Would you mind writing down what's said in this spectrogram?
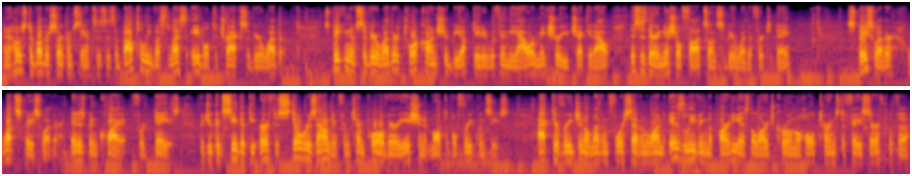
and a host of other circumstances is about to leave us less able to track severe weather. Speaking of severe weather, Torcon should be updated within the hour. Make sure you check it out. This is their initial thoughts on severe weather for today. Space weather? What space weather? It has been quiet for days, but you can see that the Earth is still resounding from temporal variation at multiple frequencies. Active region 11471 is leaving the party as the large coronal hole turns to face Earth with the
